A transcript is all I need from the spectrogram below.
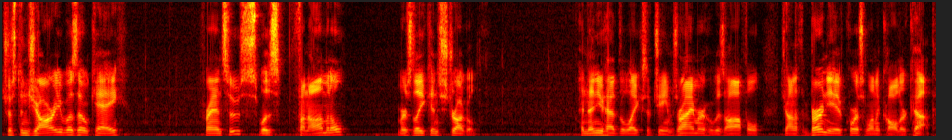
Tristan Jarry was okay. Francouz was phenomenal. Merzlikins struggled. And then you have the likes of James Reimer, who was awful. Jonathan Bernier, of course, won a Calder Cup.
